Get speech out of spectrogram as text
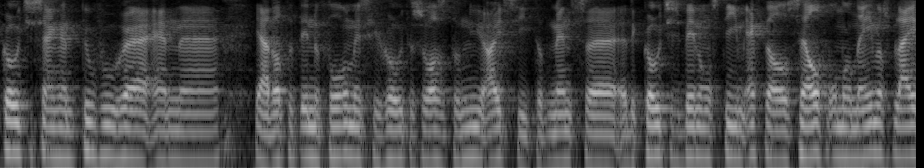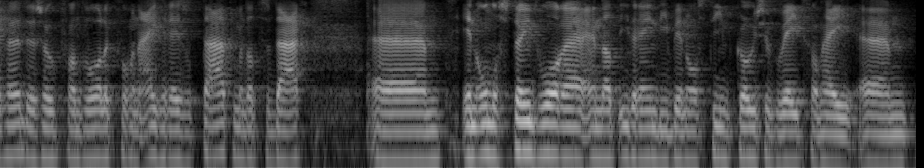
coaches zijn gaan toevoegen en ja, dat het in de vorm is gegoten zoals het er nu uitziet. Dat mensen, eh, de coaches binnen ons team, echt wel zelf ondernemers blijven. Dus ook verantwoordelijk voor hun eigen resultaat. Maar dat ze daar uh, in ondersteund worden. En dat iedereen die binnen ons team coach ook weet van hé, hey, um,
